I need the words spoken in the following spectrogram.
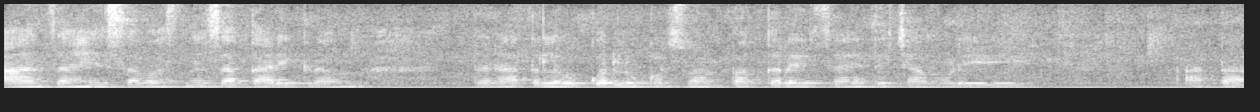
आज आहे सवासण्याचा कार्यक्रम. तर आता लवकर लवकर स्वयंपाक करायचा आहे त्याच्यामुळे आता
